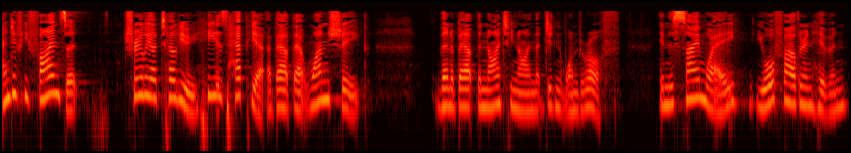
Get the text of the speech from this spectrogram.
And if he finds it, truly I tell you, he is happier about that one sheep than about the 99 that didn't wander off. In the same way, your Father in heaven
